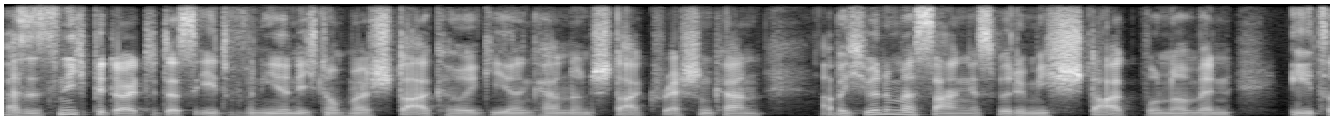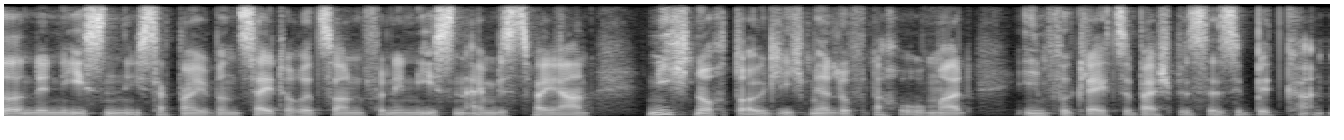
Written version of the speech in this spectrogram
Was jetzt nicht bedeutet, dass Ether von hier nicht nochmal stark korrigieren kann und stark crashen kann, aber ich würde mal sagen, es würde mich stark wundern, wenn Ether in den nächsten, ich sag mal über den Zeithorizont von den nächsten ein bis zwei Jahren nicht noch deutlich mehr Luft nach oben hat im Vergleich zu beispielsweise Bitcoin.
